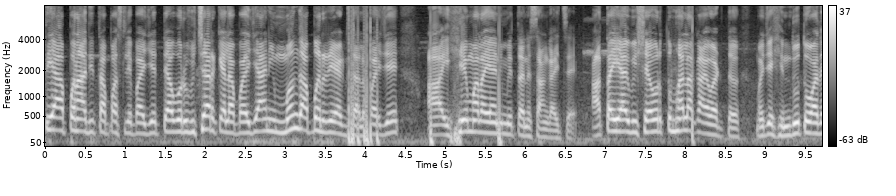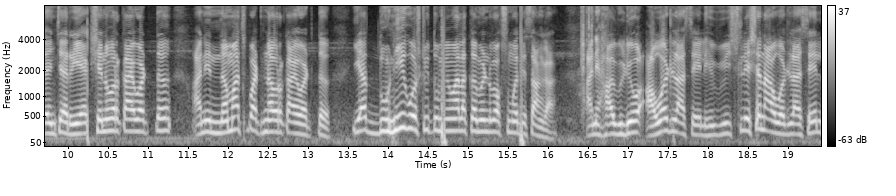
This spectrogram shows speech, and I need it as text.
ते आपण आधी तपासले पाहिजे त्यावर विचार केला पाहिजे आणि मग आपण रिॲक्ट झालं पाहिजे. हे मला या निमित्ताने सांगायचं आहे आता या विषयावर तुम्हाला काय वाटतं? म्हणजे हिंदुत्ववाद्यांच्या रिॲक्शनवर काय वाटतं? आणि नमाज पठणावर काय वाटतं? या दोन्ही गोष्टी तुम्ही मला कमेंट बॉक्समध्ये सांगा. आणि हा व्हिडिओ आवडला असेल हे विश्लेषण आवडलं असेल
